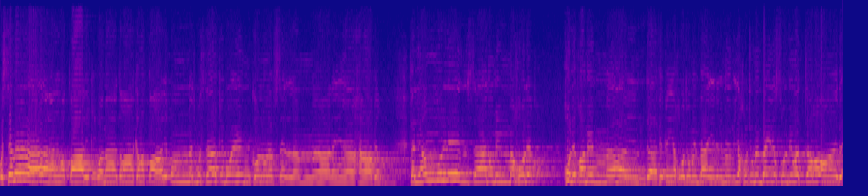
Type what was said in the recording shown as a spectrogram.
والسماء والطارق وما أدراك ما الطارق النجم الثاقب إن كل نفس لما عليها حافظ. فلينظر الإنسان مما خلق خلق من ماء دافق يخرج من بين يخرج من بين الصلب والترائب.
